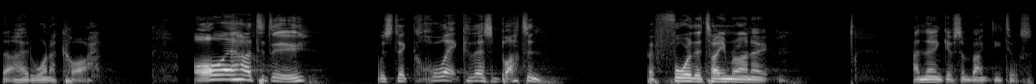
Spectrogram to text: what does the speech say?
that I had won a car. All I had to do was to click this button before the time ran out and then give some bank details.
